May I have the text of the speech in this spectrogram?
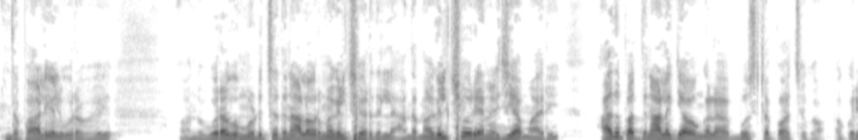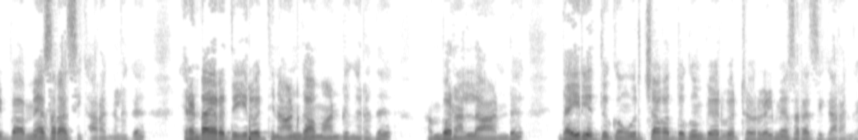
இந்த பாலியல் உறவு அந்த உறவு முடிச்சதுனால ஒரு மகிழ்ச்சி வருது இல்லை அந்த மகிழ்ச்சி ஒரு எனர்ஜியாக மாறி அது பத்து நாளைக்கு அவங்கள பூஸ்டப்பாக வச்சுக்கும். இப்போ குறிப்பாக மேசராசிக்காரங்களுக்கு இரண்டாயிரத்தி இருபத்தி நான்காம் ஆண்டுங்கிறது ரொம்ப நல்ல ஆண்டு. தைரியத்துக்கும் உற்சாகத்துக்கும் பெயர் பெற்றவர்கள் மேசராசிக்காரங்க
